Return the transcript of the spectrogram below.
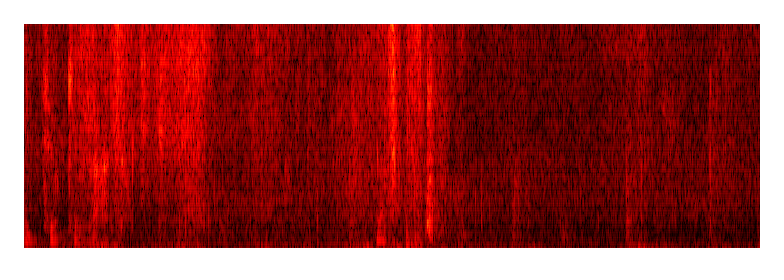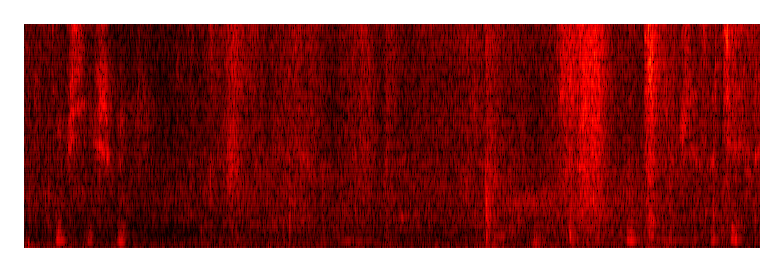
І цю кімнату. Ті всі шви. Вже зачистив.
